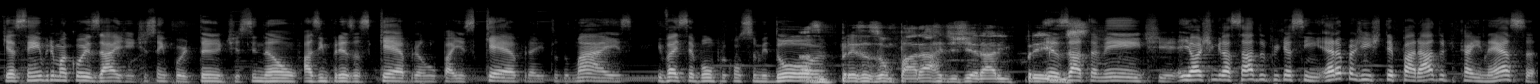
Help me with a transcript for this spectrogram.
que é sempre uma coisa, ai, gente, isso é importante, senão as empresas quebram, o país quebra e tudo mais e vai ser bom pro consumidor. As empresas vão parar de gerar empregos. Exatamente. E eu acho engraçado porque, assim, era pra gente ter parado de cair nessa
